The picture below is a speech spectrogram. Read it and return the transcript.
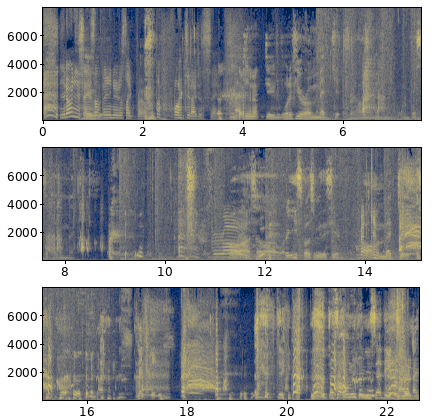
med- you know when you say Dude. something and you're just like, bro, what the fuck did I just say? Imagine, dude, what if you were a medkit for Halloween and dressed up as a med kit? Bro. Oh, uh, so uh, what are you supposed to be this year? Oh, I'm a med kit. dude, that's the only thing you said the entire night.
